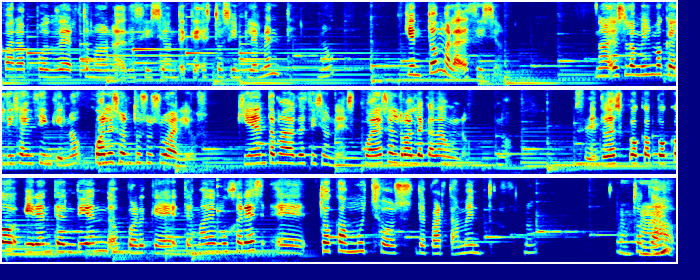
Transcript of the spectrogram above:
para poder tomar una decisión de que esto simplemente, ¿no? ¿Quién toma la decisión? No, es lo mismo que el design thinking, ¿no? ¿Cuáles son tus usuarios? ¿Quién toma las decisiones? ¿Cuál es el rol de cada uno? ¿no? Entonces, poco a poco ir entendiendo, porque el tema de mujeres eh, toca muchos departamentos, ¿no? Toca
